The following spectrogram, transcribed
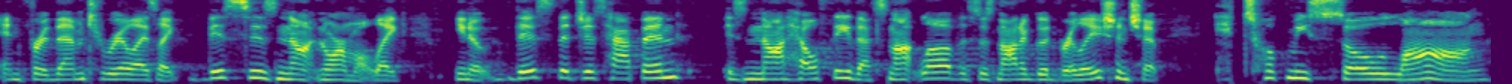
and for them to realize like this is not normal. Like, you know, this that just happened is not healthy. That's not love. This is not a good relationship. It took me so long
